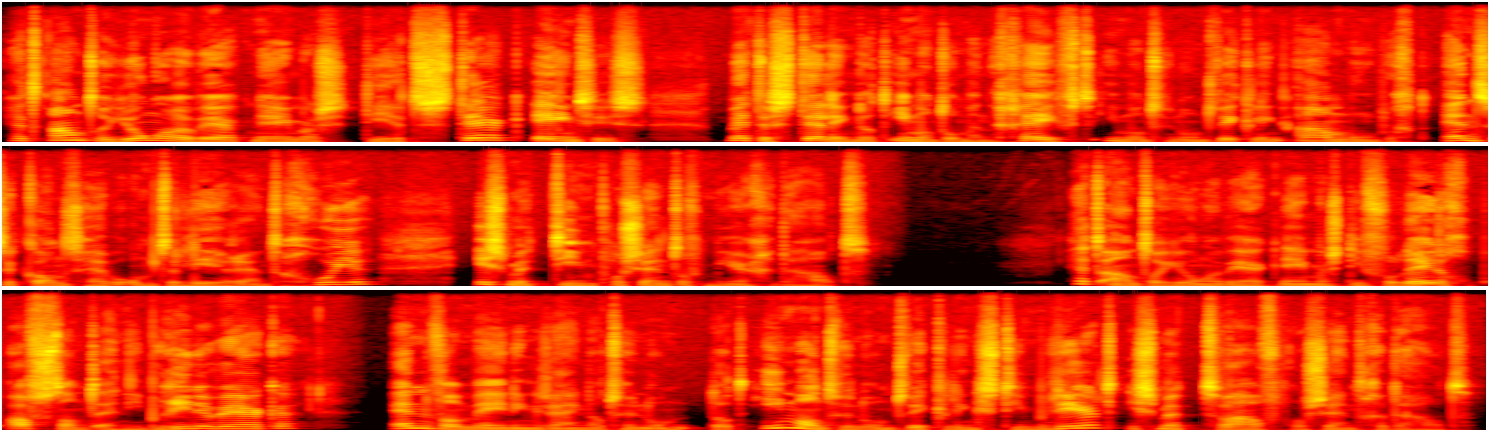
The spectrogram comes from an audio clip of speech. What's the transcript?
Het aantal jongere werknemers die het sterk eens is met de stelling dat iemand om hen geeft, iemand hun ontwikkeling aanmoedigt en ze kans hebben om te leren en te groeien, is met 10% of meer gedaald. Het aantal jonge werknemers die volledig op afstand en hybride werken en van mening zijn dat, hun, dat iemand hun ontwikkeling stimuleert, is met 12% gedaald.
